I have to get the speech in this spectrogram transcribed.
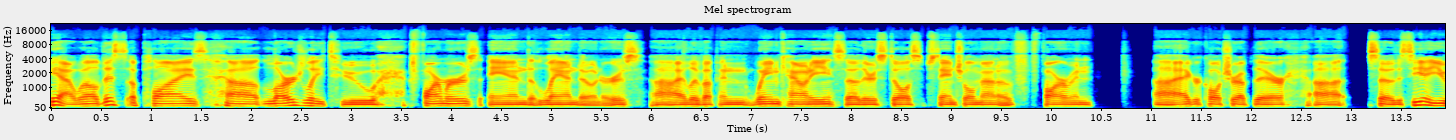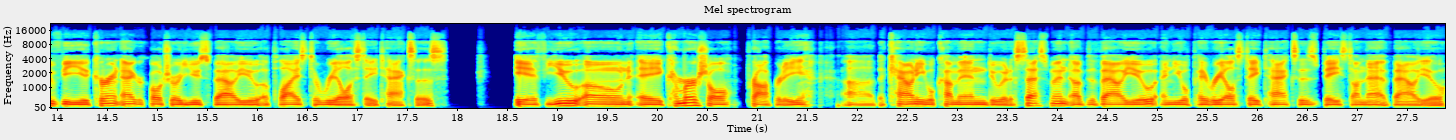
Yeah, well, this applies uh, largely to farmers and landowners. Uh, I live up in Wayne County, so there's still a substantial amount of farm and uh, agriculture up there. So the CAUV, the current agricultural use value, applies to real estate taxes. If you own a commercial property, uh, the county will come in, do an assessment of the value, and you will pay real estate taxes based on that value.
